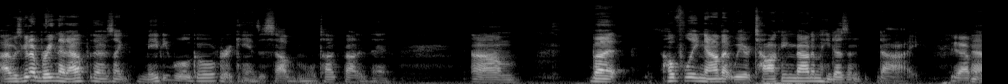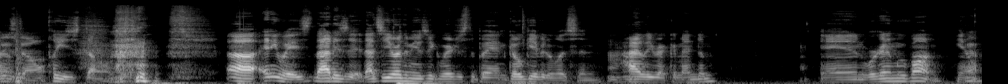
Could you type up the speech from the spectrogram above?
i was gonna bring that up but i was like maybe we'll go over a kansas album. We'll talk about it then. Um but hopefully now that we are talking about him he doesn't die yeah, please don't. please don't. Uh anyways that is it. That's you're the music. We're just the band. Go give it a listen. Mhm. highly recommend them and we're gonna move on you know? Yeah.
